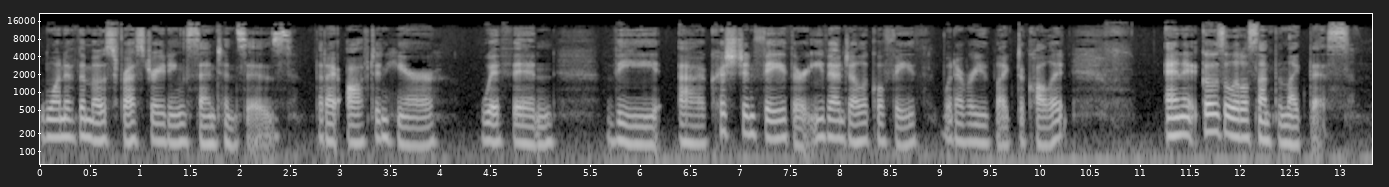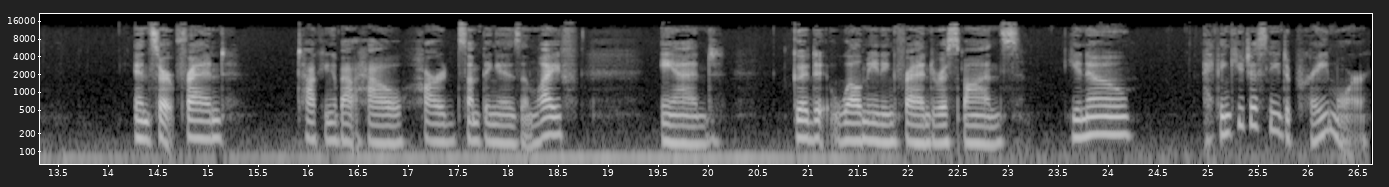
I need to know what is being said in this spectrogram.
one of the most frustrating sentences that I often hear within the uh, Christian faith or evangelical faith, whatever you'd like to call it. And it goes a little something like this Insert friend talking about how hard something is in life, and good, well meaning friend responds, You know, I think you just need to pray more.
